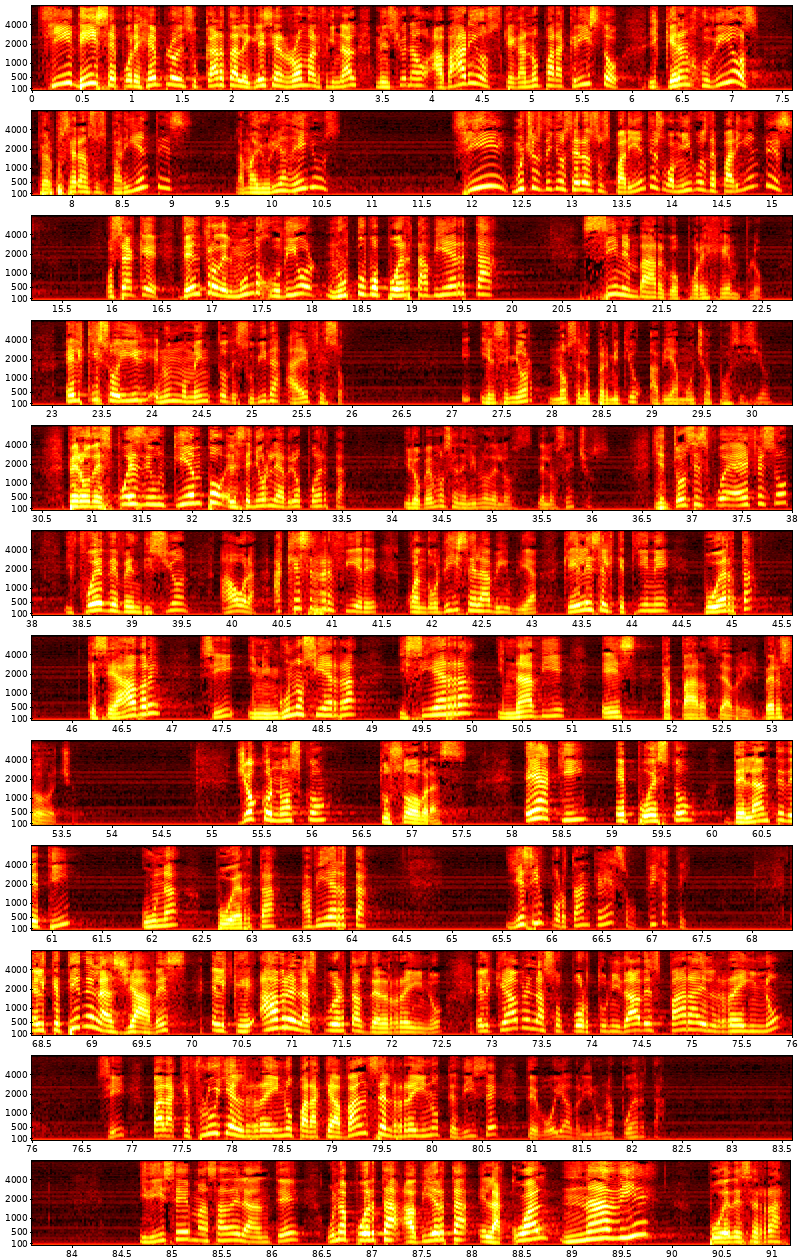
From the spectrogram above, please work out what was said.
Sí, dice, por ejemplo, en su carta a la iglesia en Roma al final, menciona a varios que ganó para Cristo y que eran judíos, pero pues eran sus parientes, la mayoría de ellos. Sí, muchos de ellos eran sus parientes o amigos de parientes. O sea que dentro del mundo judío no tuvo puerta abierta. Sin embargo, por ejemplo, él quiso ir en un momento de su vida a Éfeso y, el Señor no se lo permitió, había mucha oposición. Pero después de un tiempo el Señor le abrió puerta y lo vemos en el libro de los, de los Hechos. Y entonces fue a Éfeso y fue de bendición. Ahora, ¿a qué se refiere cuando dice la Biblia que Él es el que tiene puerta? Que se abre, ¿sí? Y ninguno cierra, y cierra, y nadie es capaz de abrir. Verso 8. Yo conozco tus obras. He aquí, he puesto delante de ti una puerta abierta. Y es importante eso, fíjate. El que tiene las llaves, el que abre las puertas del reino, el que abre las oportunidades para el reino, ¿sí? Para que fluya el reino, para que avance el reino, te dice, te voy a abrir una puerta. Y dice más adelante, una puerta abierta en la cual nadie puede cerrar.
